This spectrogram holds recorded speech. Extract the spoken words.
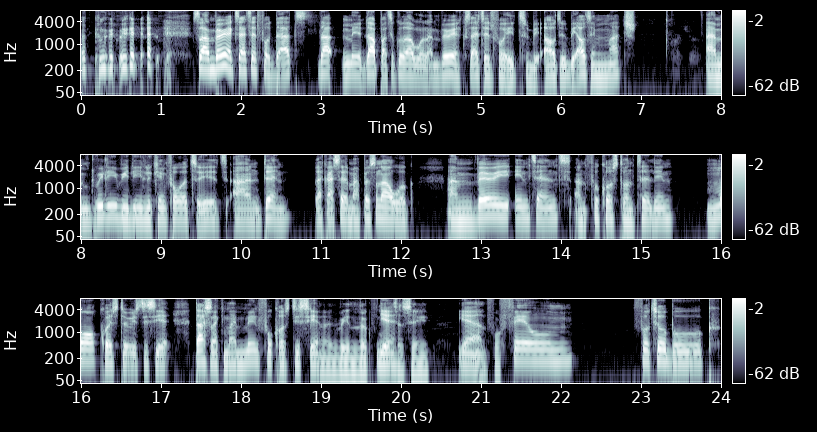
so I'm very excited for that. That that particular one, I'm very excited for it to be out. It'll be out in March. I'm really, really looking forward to it. And then, like I said, my personal work, I'm very intent and focused on telling more queer stories this year. That's like my main focus this year. And we look Yeah. to see. Yeah, for film, photo book,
